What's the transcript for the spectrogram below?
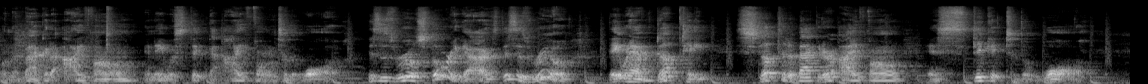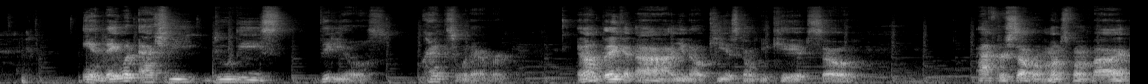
on the back of the iPhone and they would stick the iPhone to the wall. This is real story, guys. This is real. They would have duct tape stuck to the back of their iPhone and stick it to the wall. And they would actually do these videos, pranks or whatever. And I'm thinking, ah, you know, kids gonna be kids. So after several months went by,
